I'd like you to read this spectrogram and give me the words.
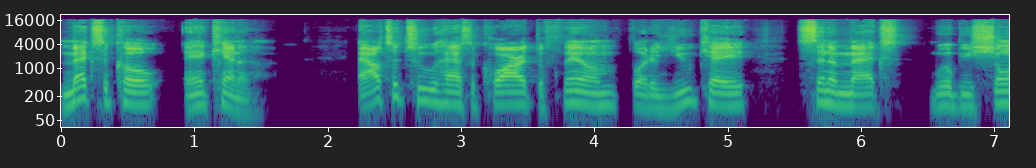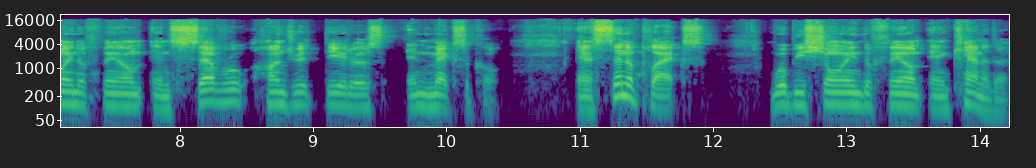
Mexico, and Canada. Altitude has acquired the film for the UK. Cinemex will be showing the film in several hundred theaters in Mexico, and Cineplex will be showing the film in Canada.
